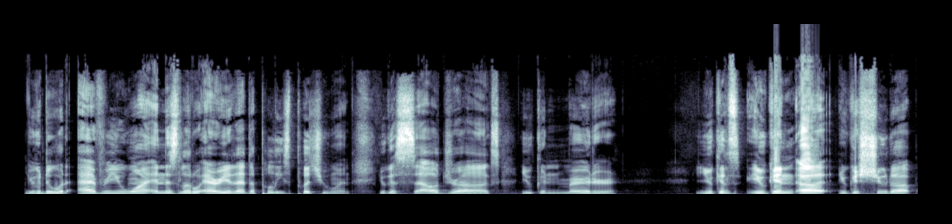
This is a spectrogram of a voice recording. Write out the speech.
You can do whatever you want in this little area that the police put you in. You can sell drugs. You can murder. You can you can uh you can shoot up,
